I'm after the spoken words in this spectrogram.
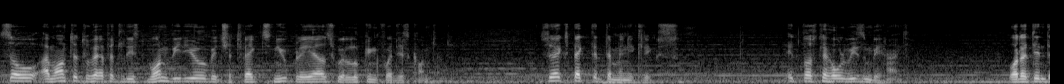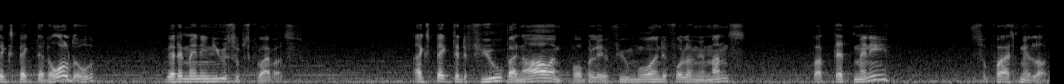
So I wanted to have at least one video which attracts new players who are looking for this content. So I expected the many clicks, it was the whole reason behind. What I didn't expect at all though, were the many new subscribers. I expected a few by now and probably a few more in the following months, but that many surprised me a lot.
